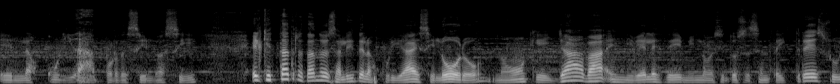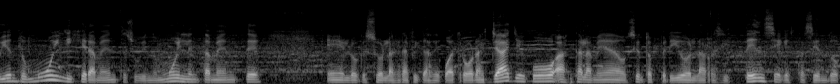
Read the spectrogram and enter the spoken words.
en la oscuridad, por decirlo así. El que está tratando de salir de la oscuridad es el oro, ¿no? que ya va en niveles de 1963, subiendo muy ligeramente, subiendo muy lentamente en lo que son las gráficas de 4 horas. Ya llegó hasta la media de 200 periodos la resistencia que está haciendo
